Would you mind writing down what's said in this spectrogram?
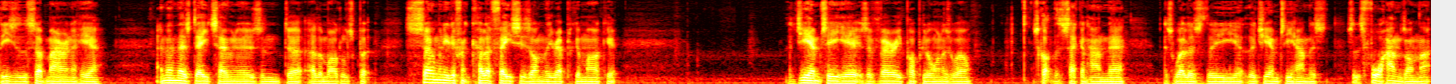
These are the Submariner here, and then there's Daytonas and uh, other models, but so many different color faces on the replica market. The GMT here is a very popular one as well. It's got the second hand there, as well as the uh, the GMT hand. There's, so there's four hands on that.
